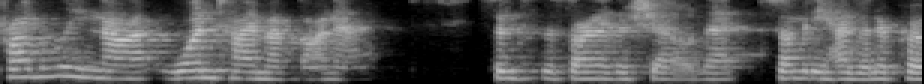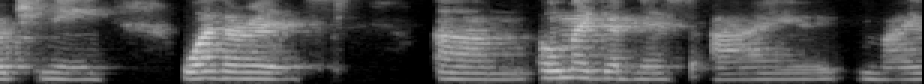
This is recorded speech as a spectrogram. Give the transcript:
probably not one time I've gone out since the start of the show that somebody hasn't approached me whether it's um, oh my goodness i my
